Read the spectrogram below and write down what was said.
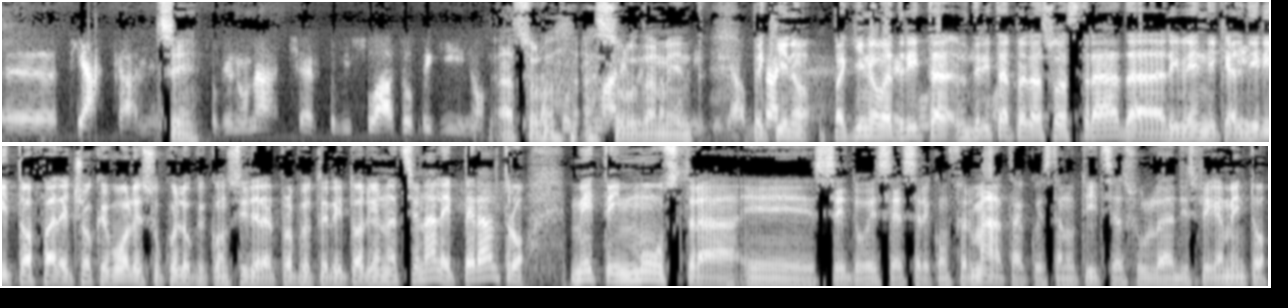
eh, fiacca, nel sì. senso che non ha certo dissuaso Pechino. Assolut- assolutamente. Pechino, Pechino, va dritta, dritta, per la sua strada, rivendica sì. il diritto a fare ciò che vuole su quello che considera il proprio territorio nazionale e peraltro mette in mostra, eh, se dovesse essere confermata questa notizia sul dispiegamento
